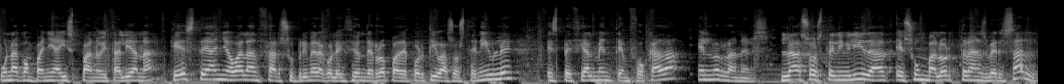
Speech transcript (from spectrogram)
una compañía hispano-italiana que este año va a lanzar su primera colección de ropa deportiva sostenible, especialmente enfocada en los runners. La sostenibilidad es un valor transversal,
